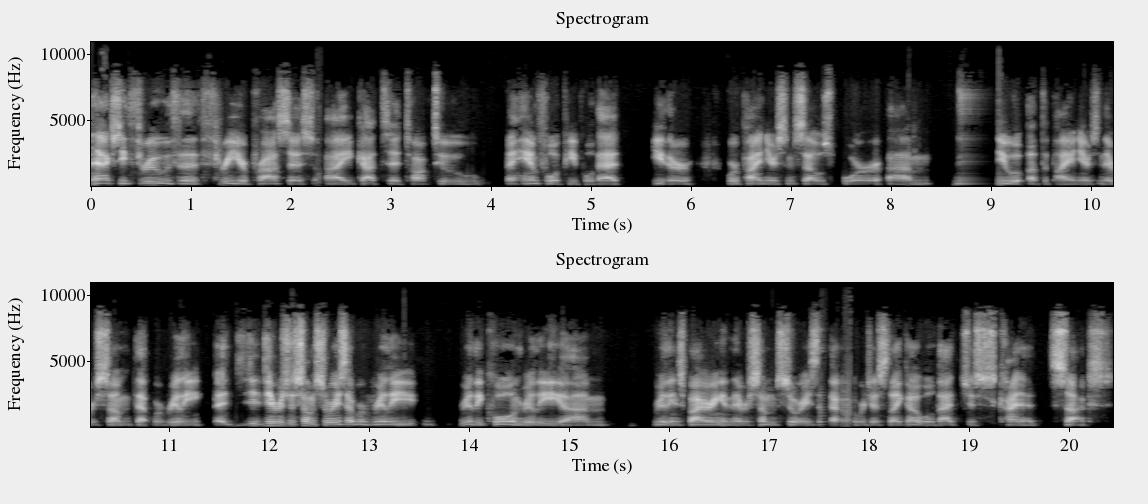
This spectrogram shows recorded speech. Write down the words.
actually through the three year process i got to talk to a handful of people that either were pioneers themselves or um, knew of the pioneers and there were some that were really uh, there was some stories that were really really cool and really um, really inspiring and there were some stories that were just like oh well that just kind of sucks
